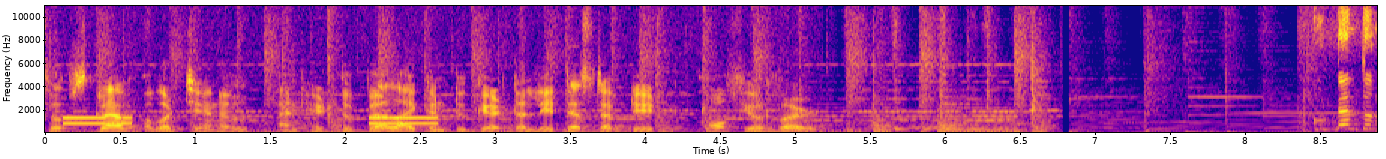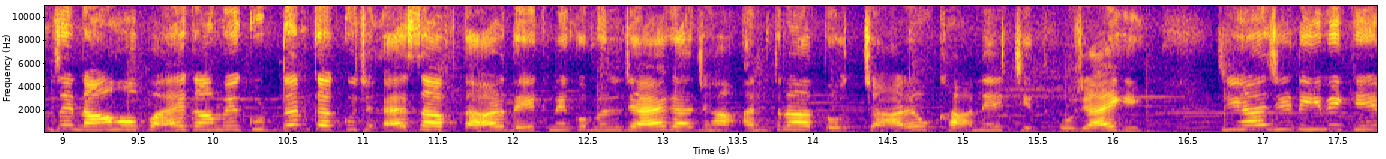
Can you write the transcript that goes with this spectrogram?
Subscribe our channel and hit the bell icon to get the latest update of your world. गुड्डन तुमसे ना हो पाएगा, हमें गुड्डन का कुछ ऐसा अवतार देखने को मिल जाएगा, जहाँ अंतरा तो चारों खाने चित हो जाएगी। जी हाँ जी टीवी के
